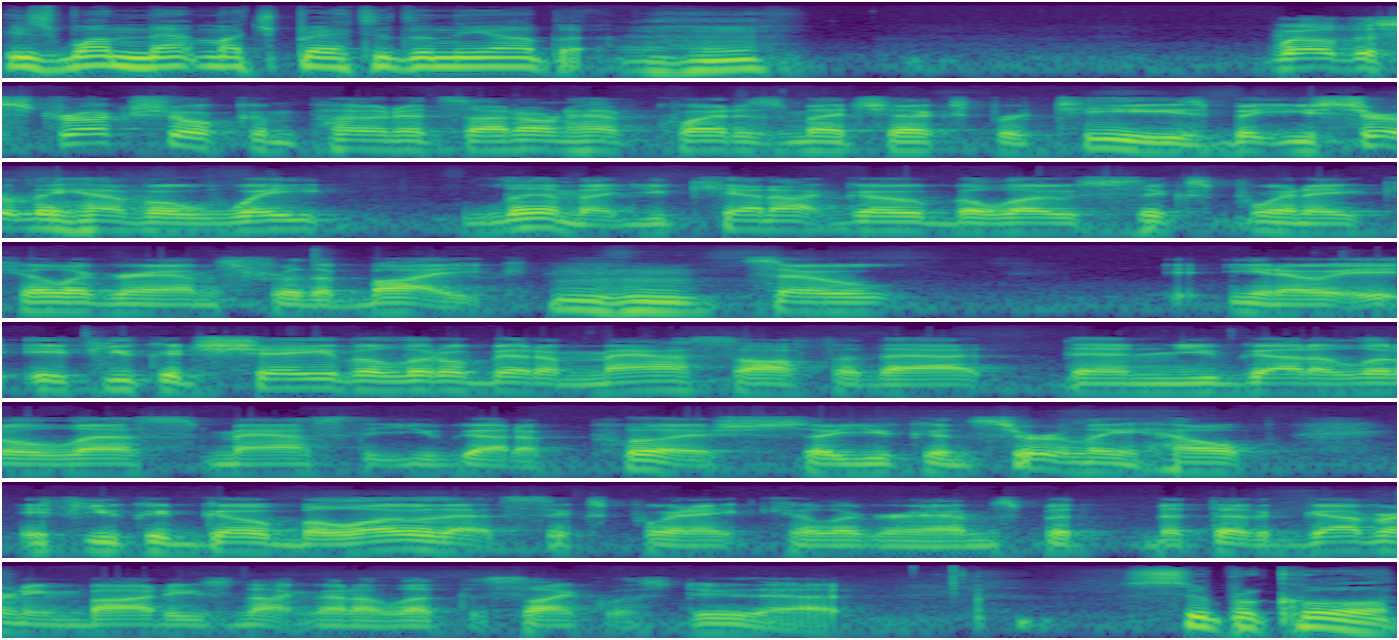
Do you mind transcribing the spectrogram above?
is one that much better than the other? Mm-hmm. Well, the structural components, I don't have quite as much expertise, but you certainly have a weight limit. You cannot go below 6.8 kilograms for the bike. Mm-hmm. So, you know, if you could shave a little bit of mass off of that, then you've got a little less mass that you've got to push. So you can certainly help if you could go below that 6.8 kilograms, but but the governing body's not going to let the cyclist do that. Super cool.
